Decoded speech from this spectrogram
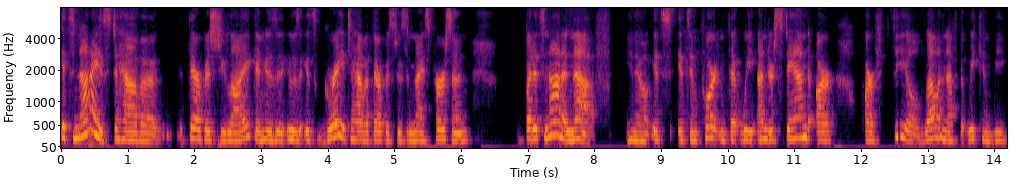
it's nice to have a therapist you like and who's, who's it's great to have a therapist who's a nice person but it's not enough. You know it's it's important that we understand our our field well enough that we can be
